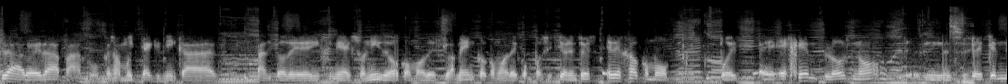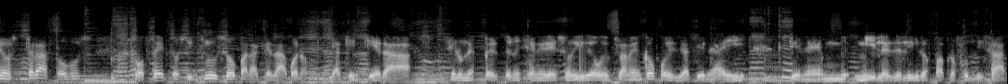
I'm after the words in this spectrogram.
Claro, era para cosas muy técnicas, tanto de ingeniería de sonido como de flamenco, como de composición. Entonces he dejado como pues eh, ejemplos, ¿no? Pequeños trazos, bocetos incluso, para que la, bueno, ya quien quiera ser un experto en ingeniería de sonido o en flamenco, pues ya tiene ahí, tiene miles de libros para profundizar.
